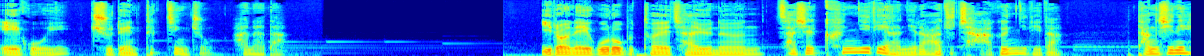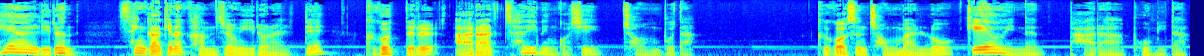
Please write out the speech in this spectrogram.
에고의 주된 특징 중 하나다. 이런 에고로부터의 자유는 사실 큰 일이 아니라 아주 작은 일이다. 당신이 해야 할 일은 생각이나 감정이 일어날 때 그것들을 알아차리는 것이 전부다. 그것은 정말로 깨어있는 바라봄이다.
